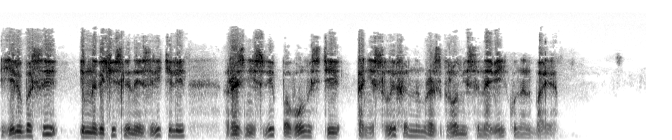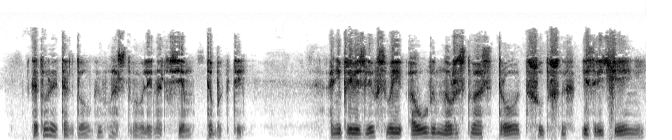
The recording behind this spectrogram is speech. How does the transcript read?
Елюбасы и многочисленные зрители разнесли по волости о неслыханном разгроме сыновей Кунанбая, которые так долго властвовали над всем Табыкты. Они привезли в свои аулы множество острот, шуточных изречений,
